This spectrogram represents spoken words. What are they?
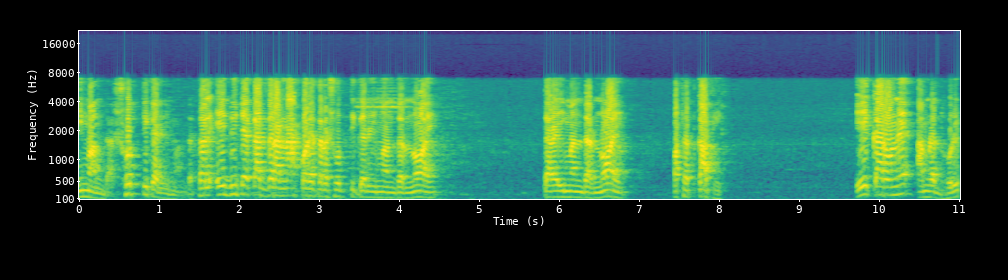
ইমানদার, সত্যিকারের ইমানদার। তাহলে এই দুইটা কাজ যারা না করে, তারা সত্যিকারের ইমানদার নয়, তারা ইমানদার নয়, অর্থাৎ কাফির। এ কারণে আমরা ধরে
